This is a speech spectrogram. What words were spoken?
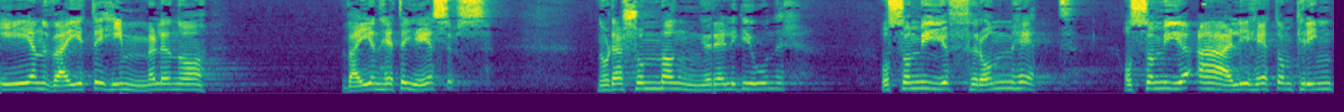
én vei til himmelen, og veien heter Jesus? Når det er så mange religioner, og så mye fromhet, og så mye ærlighet omkring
